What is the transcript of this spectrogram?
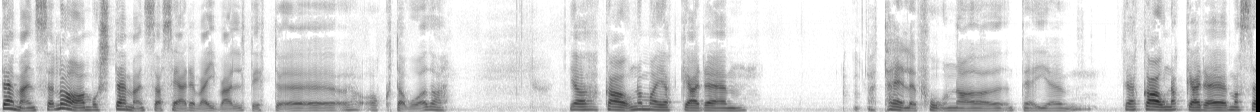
tämänsä laamus, tämänsä särväivältit oktavuoda. ja kaunomajakkäden mm, telefona teie ja kaunakäden massa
